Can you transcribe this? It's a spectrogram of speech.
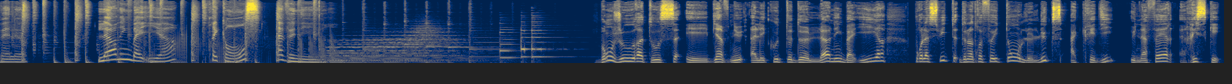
Welle. Learning by ear. Fréquence à venir. Bonjour à tous et bienvenue à l'écoute de Learning by Ear pour la suite de notre feuilleton Le luxe à crédit, une affaire risquée.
